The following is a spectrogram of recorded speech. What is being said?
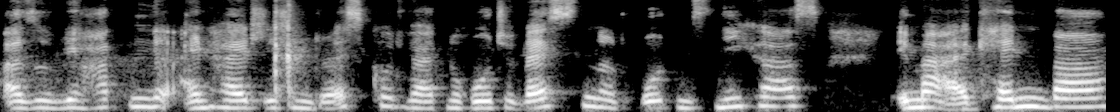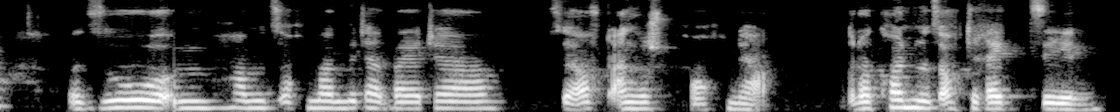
also wir hatten einen einheitlichen Dresscode, wir hatten rote Westen und roten Sneakers, immer erkennbar und so ähm, haben uns auch immer Mitarbeiter sehr oft angesprochen, ja. Oder konnten uns auch direkt sehen.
